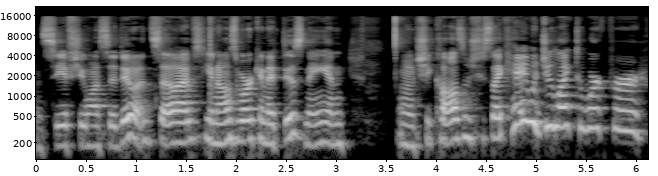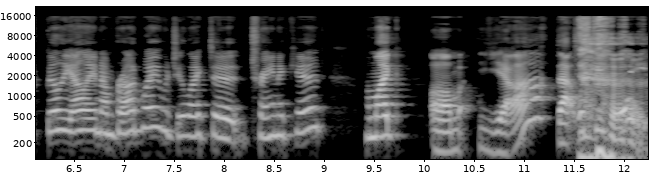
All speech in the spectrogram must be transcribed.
And see if she wants to do it. So I was, you know, I was working at Disney and, and she calls and she's like, Hey, would you like to work for Billy Elliot on Broadway? Would you like to train a kid? I'm like, um, yeah, that would be great.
